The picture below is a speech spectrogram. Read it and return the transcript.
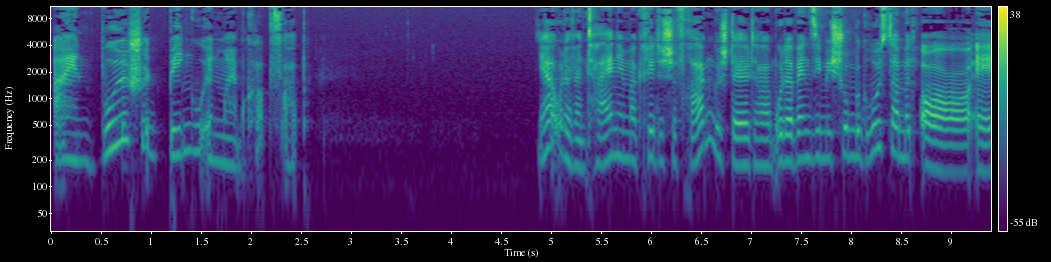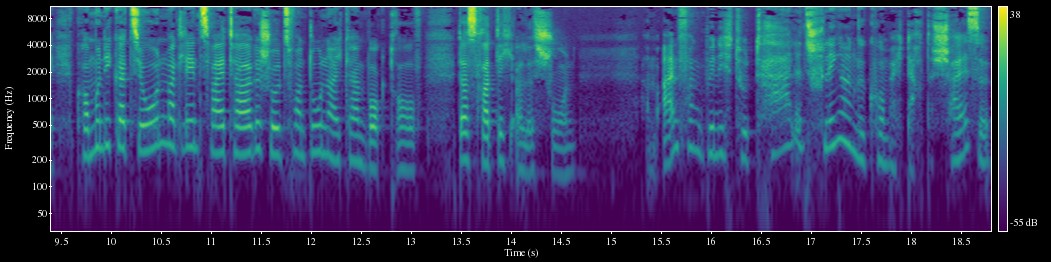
ein Bullshit-Bingo in meinem Kopf ab. Ja, oder wenn Teilnehmer kritische Fragen gestellt haben oder wenn sie mich schon begrüßt haben mit, oh, ey, Kommunikation, Madeleine, zwei Tage, Schulz von Thun, ich keinen Bock drauf. Das hatte ich alles schon. Am Anfang bin ich total ins Schlingern gekommen. Ich dachte, scheiße,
